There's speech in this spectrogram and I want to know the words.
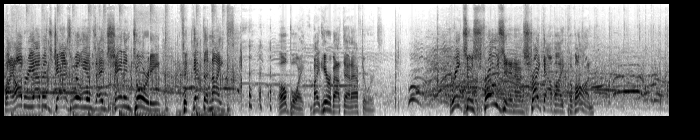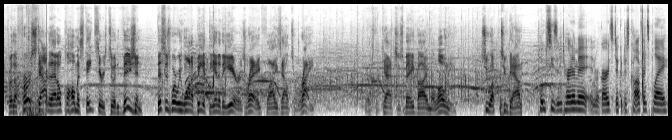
by Aubrey Evans, Jazz Williams, and Shannon Doherty to get the Knights. oh boy, you might hear about that afterwards. 3-2 is frozen. A strikeout by Kavan for the first out of that Oklahoma State series to envision this is where we want to be at the end of the year as Ray flies out to right. As the catch is made by Maloney. Two up, two down. Postseason tournament in regards to just conference play.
